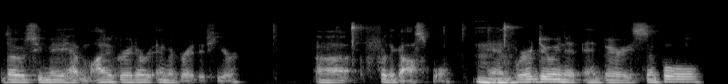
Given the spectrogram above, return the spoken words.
those who may have migrated or immigrated here, uh, for the gospel. Mhm. And we're doing it in very simple,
